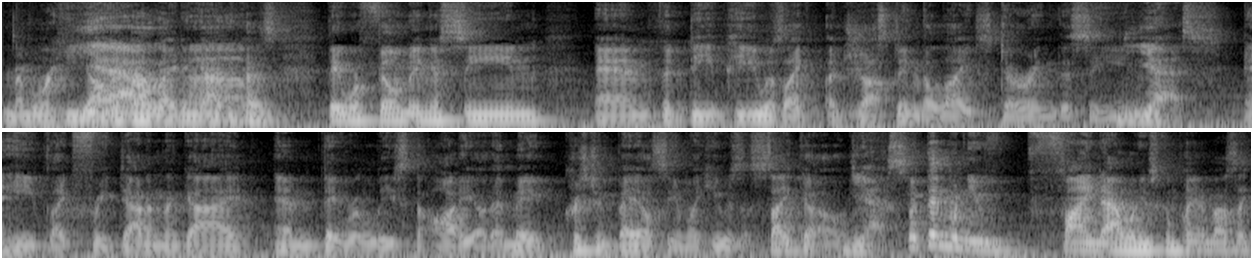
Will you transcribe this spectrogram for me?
Remember where he yelled Yeah, at that lighting guy um, because they were filming a scene and the DP was like adjusting the lights during the scene. Yes. And he like freaked out on the guy and they released the audio that made christian bale seem like he was a psycho Yes. but then when you find out what he was complaining about it's like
